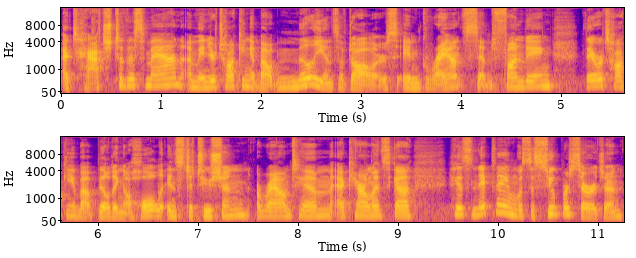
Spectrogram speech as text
attached to this man. I mean, you're talking about millions of dollars in grants and funding. They were talking about building a whole institution around him at Karolinska. His nickname was the super surgeon.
